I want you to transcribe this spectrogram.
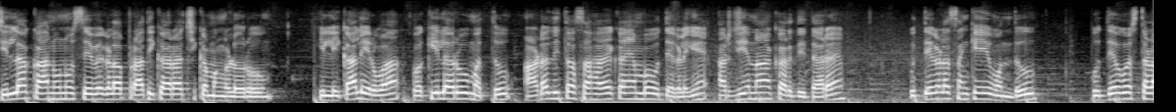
ಜಿಲ್ಲಾ ಕಾನೂನು ಸೇವೆಗಳ ಪ್ರಾಧಿಕಾರ ಚಿಕ್ಕಮಗಳೂರು. ಇಲ್ಲಿ ಖಾಲಿರುವ ವಕೀಲರು ಮತ್ತು ಆಡಳಿತ ಸಹಾಯಕ ಎಂಬ ಹುದ್ದೆಗಳಿಗೆ ಅರ್ಜಿಯನ್ನು ಕರೆದಿದ್ದಾರೆ. ಹುದ್ದೆಗಳ ಸಂಖ್ಯೆ ಒಂದು, ಉದ್ಯೋಗ ಸ್ಥಳ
